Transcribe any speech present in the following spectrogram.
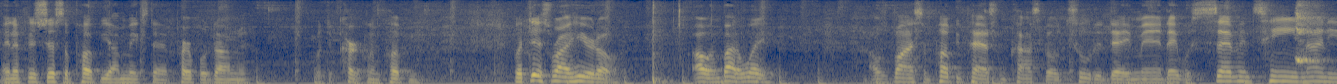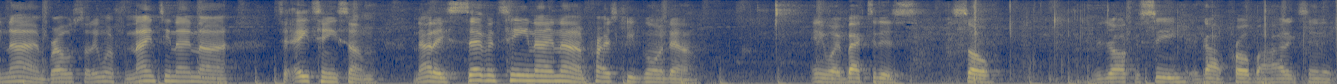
And if it's just a puppy, I mix that purple diamond with the Kirkland puppy. But this right here though. Oh, and by the way, I was buying some puppy pads from Costco too today, man. They were $17.99, bro. So they went from $19.99 to 18 something. Now they $17.99. Price keep going down. Anyway, back to this. So, as y'all can see, it got probiotics in it,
